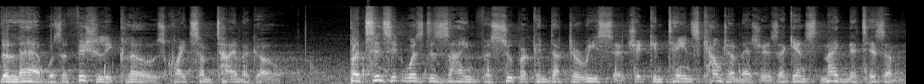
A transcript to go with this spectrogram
The lab was officially closed quite some time ago. But since it was designed for superconductor research, it contains countermeasures against magnetism.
